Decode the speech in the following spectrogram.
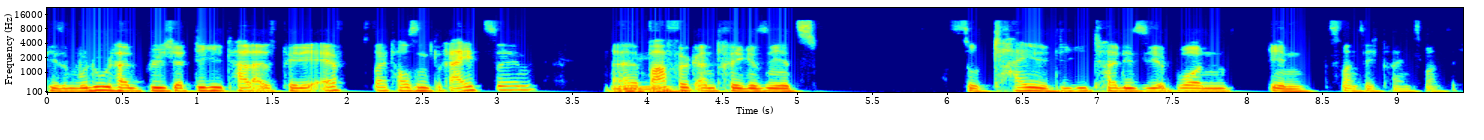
diese Modulhandbücher digital als PDF 2013. Äh, Mhm. BAföG-Anträge sind jetzt so teildigitalisiert worden in 2023.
